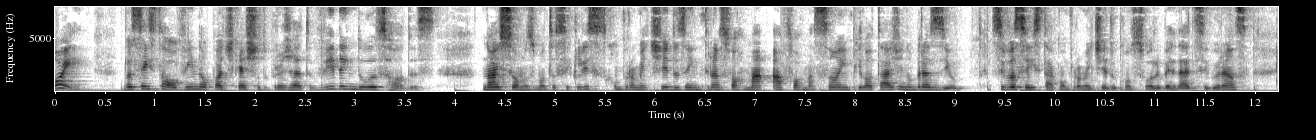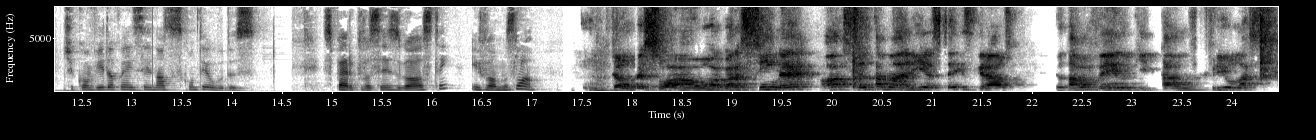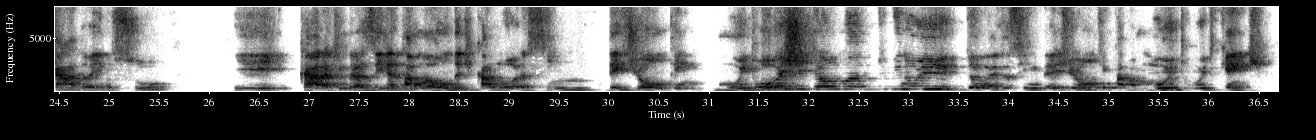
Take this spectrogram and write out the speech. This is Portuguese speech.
Oi, você está ouvindo o podcast do projeto Vida em Duas Rodas. Nós somos motociclistas comprometidos em transformar a formação em pilotagem no Brasil. Se você está comprometido com sua liberdade e segurança, te convido a conhecer nossos conteúdos. Espero que vocês gostem e vamos lá! Então, pessoal, agora sim, né? Ó, Santa Maria, 6 graus. Eu tava vendo que tá um frio lascado aí no sul. E, cara, aqui em Brasília tá uma onda de calor, assim, desde ontem, muito. Hoje deu uma diminuída, mas, assim, desde ontem tava muito, muito quente.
